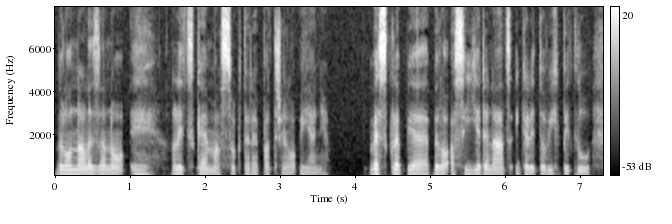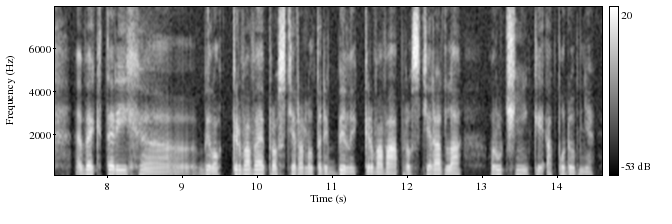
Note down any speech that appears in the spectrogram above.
bylo nalezeno i lidské maso, které patřilo i Janě. Ve sklepě bylo asi jedenáct igelitových pytlů, ve kterých eh, bylo krvavé prostěradlo, tedy byly krvavá prostěradla, ručníky a podobně –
